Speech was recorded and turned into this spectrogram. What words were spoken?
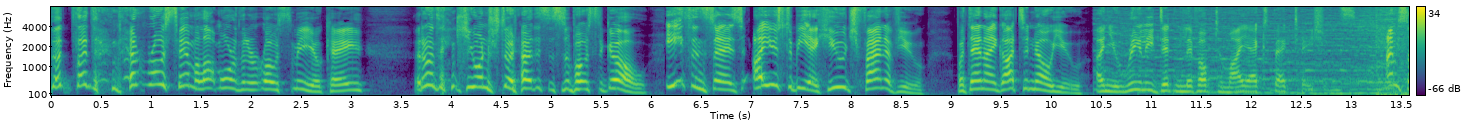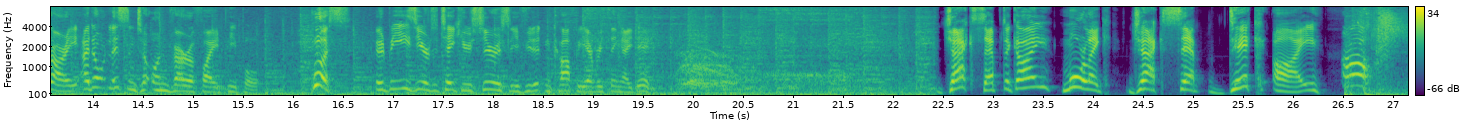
that, that, that roasts him a lot more than it roasts me, okay? I don't think you understood how this is supposed to go. Ethan says, I used to be a huge fan of you. But then I got to know you, and you really didn't live up to my expectations. I'm sorry, I don't listen to unverified people. Plus, it'd be easier to take you seriously if you didn't copy everything I did. Jacksepticeye? More like Jackseptic-eye. Oh!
